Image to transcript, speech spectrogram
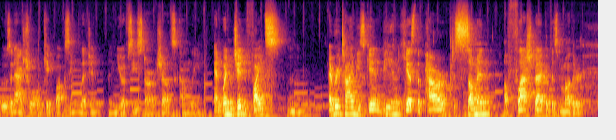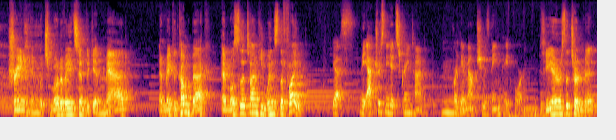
who's an actual kickboxing legend and UFC star. Shouts to Cung Le. And when Jin fights, mm-hmm. every time he's getting beaten, he has the power to summon a flashback of his mother training him, which motivates him to get mad and make a comeback. And most of the time, he wins the fight. Yes, the actress needed screen time for the mm-hmm. amount she was being paid for. He enters the tournament,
